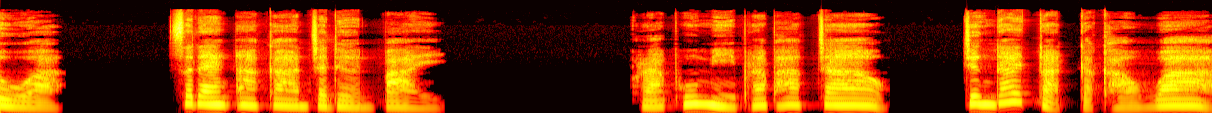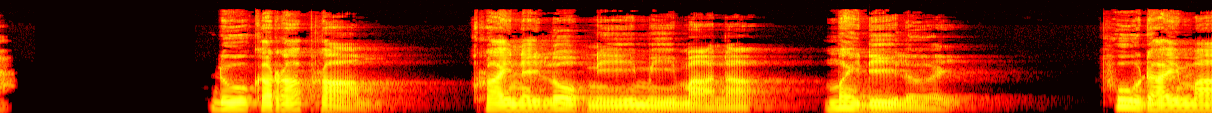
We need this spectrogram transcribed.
ตัว แสดงอาการจะเดินไป พระผู้มีพระภาคเจ้า จึงได้ตรัสกับเขาว่า ดูกระพราม ใครในโลกนี้มีมานะ ไม่ดีเลย ผู้ใดมา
